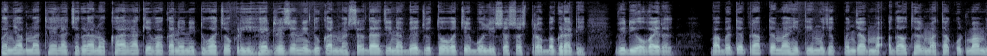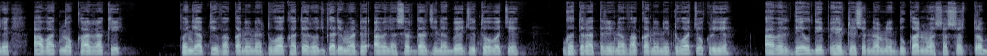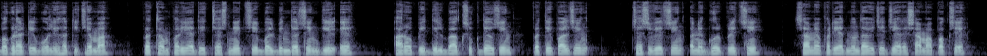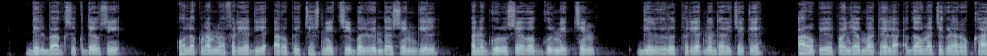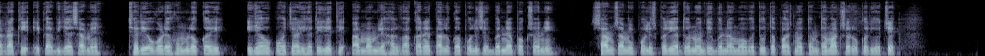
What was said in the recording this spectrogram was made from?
પંજાબમાં થયેલા ઝઘડાનો ખાર રાખી વાંકાનેરની ધુવા ચોકડીએ હેરડ્રેસરની દુકાનમાં સરદારજીના બે જૂથો વચ્ચે બોલી સશસ્ત્ર બઘડાટી વીડિયો વાયરલ. બાબતે પ્રાપ્ત માહિતી મુજબ, પંજાબમાં અગાઉ થયેલ માથાકૂટ મામલે આ વાતનો ખાર રાખી પંજાબથી વાંકાનેરના ધુવા ખાતે રોજગારી માટે આવેલા સરદારજીના બે જૂથો વચ્ચે ગત રાત્રિના વાંકાનેરની ધુવા ચોકડીએ આવેલ દેવદીપ હેરડ્રેસર નામની દુકાનમાં સશસ્ત્ર બઘડાટી બોલી હતી, જેમાં પ્રથમ ફરિયાદી જસનીતસિંહ, બલબિંદરસિંહ ગિલ એ આરોપી દિલબાગ સુખદેવસિંહ, પ્રતિપાલસિંહ જસવીરસિંહ અને ગુરપ્રીતસિંહ સામે ફરિયાદ નોંધાવી છે, જ્યારે સામા પક્ષે દિલબાગ સુખદેવસિંહ ઓલક નામના ફરિયાદીએ આરોપી જસનીતસિંહ બલવિંદરસિંહ ગિલ અને ગુરુસેવક ગુરમીતસિંહ ગિલ વિરુદ્ધ ફરિયાદ નોંધાવી છે કે આરોપીઓએ પંજાબમાં થયેલા અગાઉના ઝઘડાનો ખાર રાખી એકાબીજા સામે છરીઓ વડે હુમલો કરી ઈજાઓ પહોંચાડી હતી, જેથી આ મામલે હાલ વાંકાનેર તાલુકા પોલીસે બંને પક્ષોની સામસામી પોલીસ ફરિયાદો નોંધી બનાવમાં વધુ તપાસનો ધમધમાટ શરૂ કર્યો છે.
